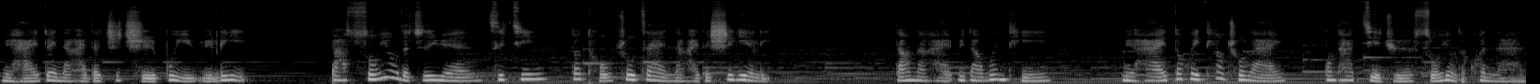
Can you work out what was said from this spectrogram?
女孩对男孩的支持不遗余力，把所有的资源、资金都投注在男孩的事业里。当男孩遇到问题，女孩都会跳出来帮他解决所有的困难。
